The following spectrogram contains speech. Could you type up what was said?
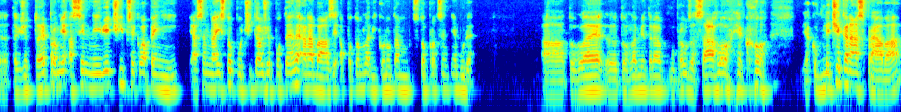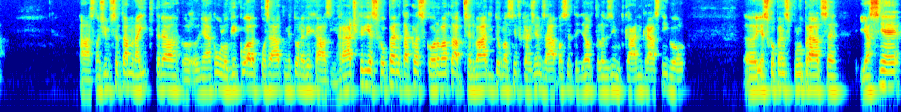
E, takže to je pro mě asi největší překvapení. Já jsem najisto počítal, že po téhle anabázi a po tomhle výkonu tam stoprocentně bude. A tohle, e, tohle mě teda opravdu zasáhlo jako, jako nečekaná zpráva a snažím se tam najít teda e, nějakou logiku, ale pořád mi to nevychází. Hráč, který je schopen takhle skorovat a předvádí to vlastně v každém zápase, teď dělal v televizním utkání krásný gol, je schopen spolupráce, Jasně, eh,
